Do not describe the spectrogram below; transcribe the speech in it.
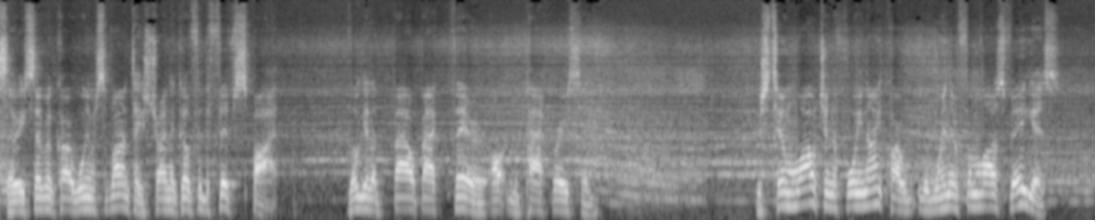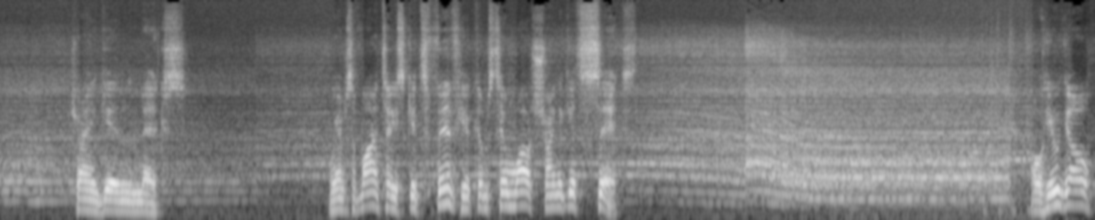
77 car William Cervantes trying to go for the fifth spot. Look at the bow back there, in the pack racing. There's Tim Welch in the 49 car, the winner from Las Vegas. Trying to get in the mix. William Cervantes gets fifth. Here comes Tim Welch trying to get sixth. Oh, here we go.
